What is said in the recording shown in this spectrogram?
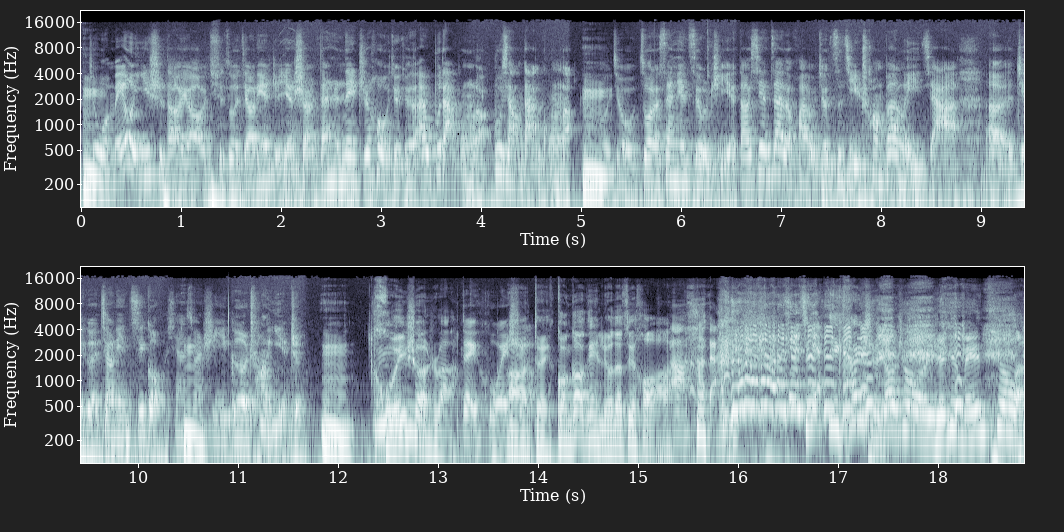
嗯。就我没有意识到要去做教练这件事儿，但是那之后我就觉得，哎，我不打工了，不想打工了，嗯。然后就做了三年自由职业，到现在的话，我就自己创办了一家呃这个教练机构，现在算是一个创业者，嗯，虎威社是吧？对，虎威社。啊，对，广告给你留到最后啊。啊，好的，谢谢一开始到时候人家没人听了。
